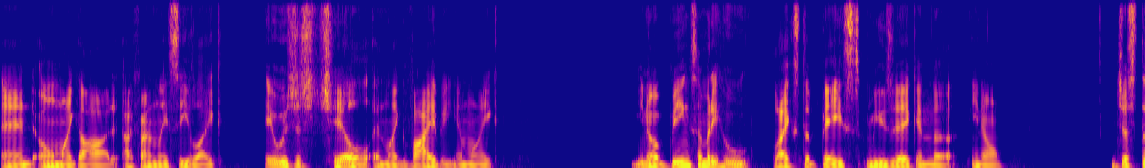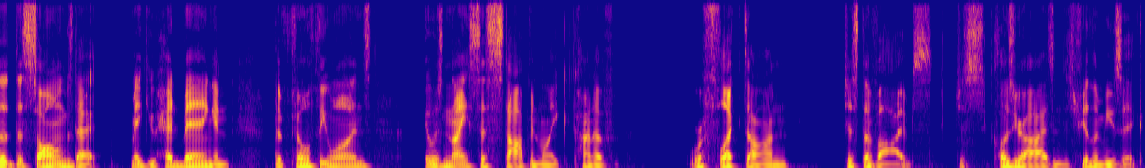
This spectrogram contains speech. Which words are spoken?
and oh my god, I finally see like it was just chill and like vibey and like you know being somebody who likes the bass music and the you know just the the songs that make you headbang and the filthy ones it was nice to stop and like kind of reflect on just the vibes. Just close your eyes and just feel the music,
